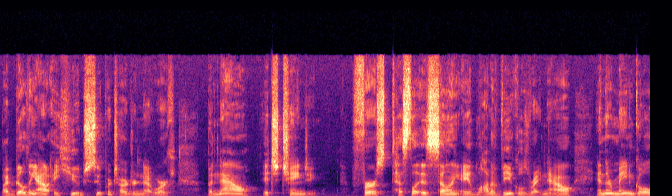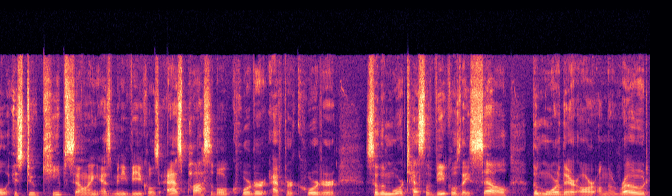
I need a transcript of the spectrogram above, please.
by building out a huge supercharger network, but now it's changing. First, Tesla is selling a lot of vehicles right now, and their main goal is to keep selling as many vehicles as possible quarter after quarter so the more Tesla vehicles they sell, the more there are on the road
